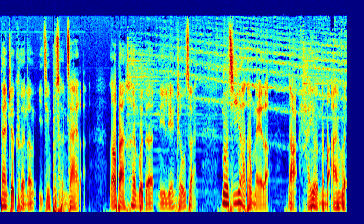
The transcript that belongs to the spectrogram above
但这可能已经不存在了。老板恨不得你连轴转，诺基亚都没了。哪儿还有那么安稳？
